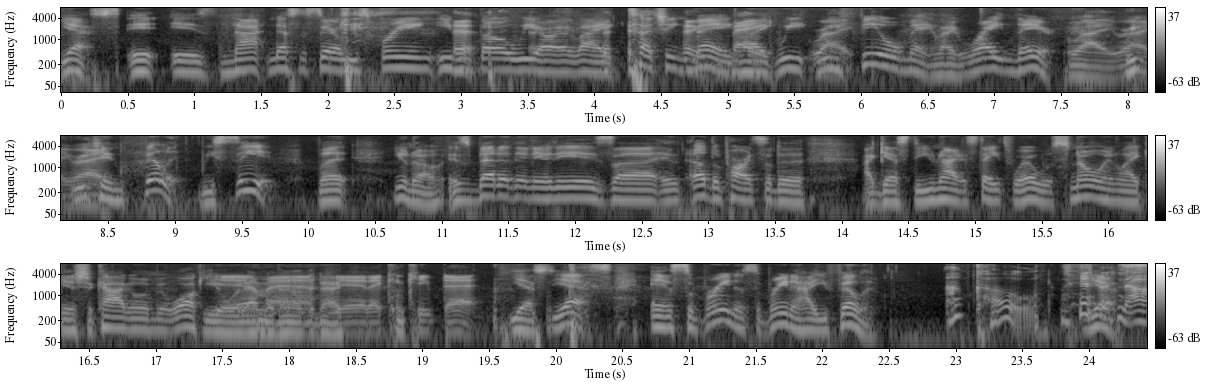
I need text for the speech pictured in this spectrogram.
Yes, it is not necessarily spring, even though we are like touching May. May, Like we, we feel May, like right there. Right, We- right, we, can feel it. We see it. But you know, it's better than it is uh, in other parts of the, I guess, the United States where it was snowing, like in Chicago and Milwaukee or Yeah, whatever the other day. Yeah, they can keep that. Yes, yes. And Sabrina, Sabrina, how you feeling? I'm cold. Yes. no,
